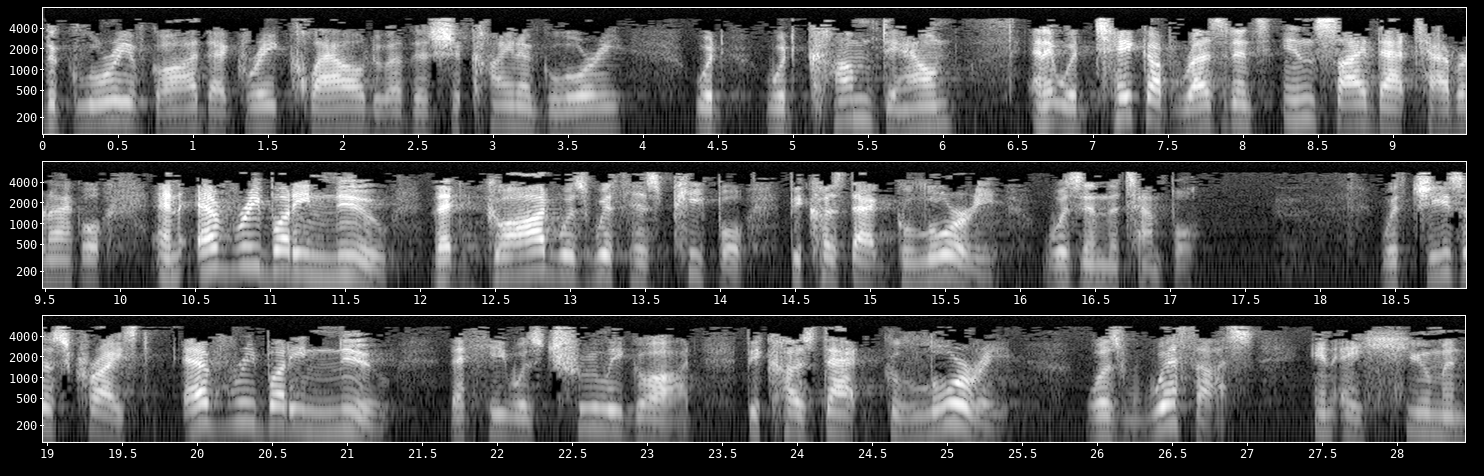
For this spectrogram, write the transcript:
the glory of God, that great cloud, uh, the Shekinah glory, would, would come down and it would take up residence inside that tabernacle, and everybody knew that God was with his people because that glory was in the temple with Jesus Christ, everybody knew that he was truly God because that glory was with us in a human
